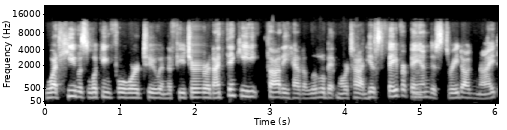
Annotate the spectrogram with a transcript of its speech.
what he was looking forward to in the future. And I think he thought he had a little bit more time. His favorite mm-hmm. band is Three Dog Night,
